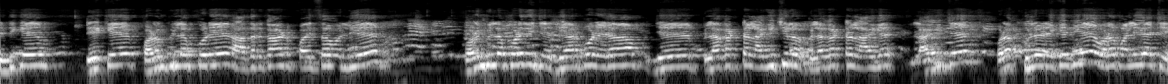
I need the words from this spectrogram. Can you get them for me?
এদিকে ডেকে ফর্ম ফিল করে আধার কার্ড পয়সা নিয়ে ফর্ম ফিল করে দিয়েছে। দেওয়ার পর এরা যে প্লা কার্ডটা লাগিয়েছিল প্লা কার্ডটা লাগে লাগিয়েছে ওরা খুলে রেখে দিয়ে ওরা পালিয়ে গেছে।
